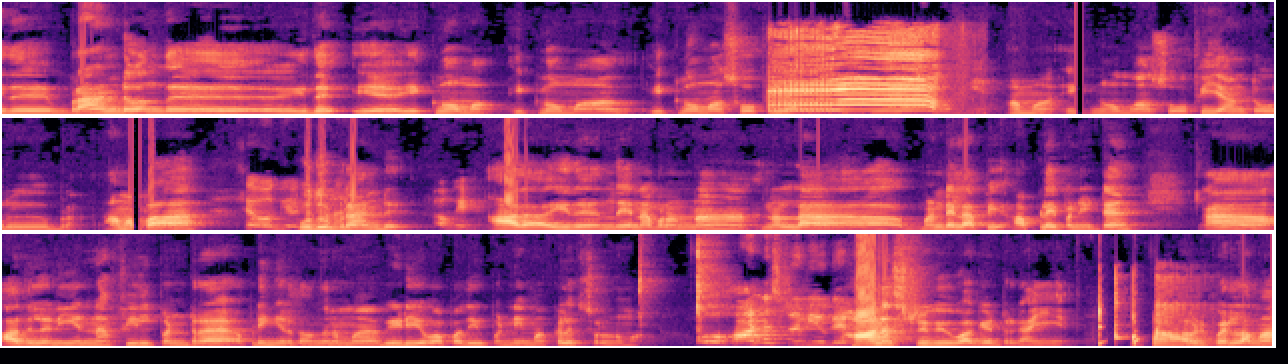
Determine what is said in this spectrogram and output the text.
இது? பிராண்ட் வந்து இது இக்னோமா இக்னோமா இக்னோமா சோஃபியா ஆமா இக்னோமா சோஃபியான்ட்டு ஒரு. ஆமாப்பா புது. பிராண்டு. அதை இது வந்து என்ன பண்ணணும்னா நல்லா மண்டையில் அப்பி அப்ளை பண்ணிட்டு அதுல நீ என்ன ஃபீல் பண்ற அப்படிங்கிறத வந்து நம்ம வீடியோவா பதிவு பண்ணி மக்களுக்கு சொல்லணுமா ஹானஸ்ட் ரிவ்யூவா கேட்டிருக்காங்க அப்படி போயிடலாமா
